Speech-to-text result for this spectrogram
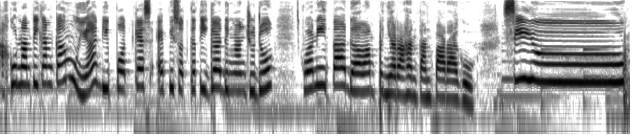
Aku nantikan kamu ya di podcast episode ketiga dengan judul Wanita dalam Penyerahan Tanpa Ragu. See you.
